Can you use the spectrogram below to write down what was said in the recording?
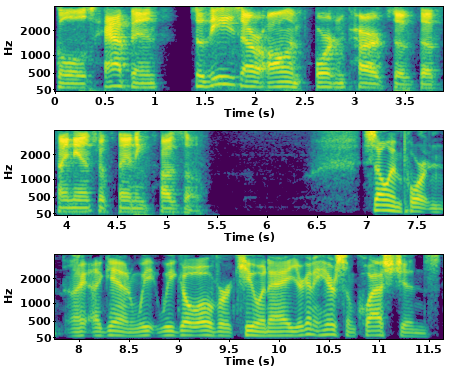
goals happen. So these are all important parts of the financial planning puzzle. So important. Again we, we go over q&a you're going to hear some questions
